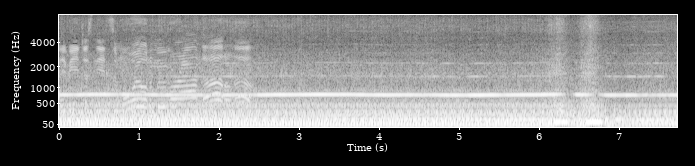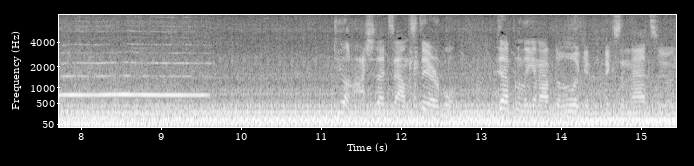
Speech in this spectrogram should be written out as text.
Maybe it just needs some oil to move around. I don't know. Gosh, that sounds terrible. Definitely gonna have to look at fixing that soon.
